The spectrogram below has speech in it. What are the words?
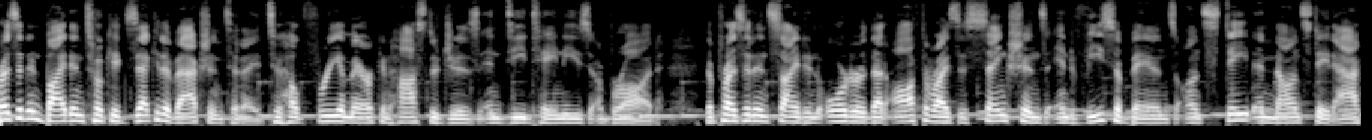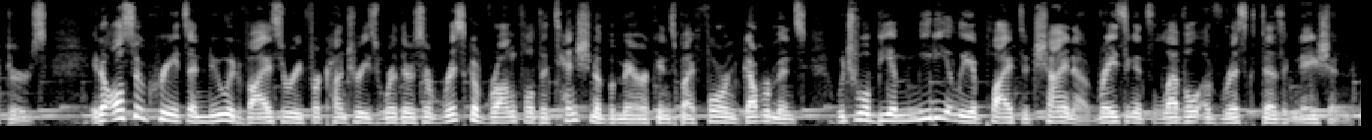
President Biden took executive action today to help free American hostages and detainees abroad. The president signed an order that authorizes sanctions and visa bans on state and non state actors. It also creates a new advisory for countries where there's a risk of wrongful detention of Americans by foreign governments, which will be immediately applied to China, raising its level of risk designation.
